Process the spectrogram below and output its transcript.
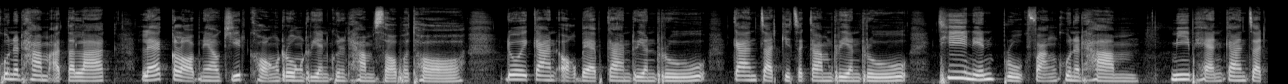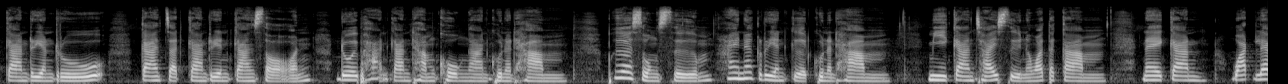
คุณธรรมอัตลักษณ์ และกรอบแนวคิดของโรงเรียนคุณธรรม สพท โดยการออกแบบการเรียนรู้ การจัดกิจกรรมเรียนรู้ ที่เน้นปลูกฝังคุณธรรม มีแผนการจัดการเรียนรู้ การจัดการเรียนการสอน โดยผ่านการทำโครงงานคุณธรรม เพื่อส่งเสริมให้นักเรียนเกิดคุณธรรม มีการใช้สื่อนวัตกรรม ในการวัดและ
